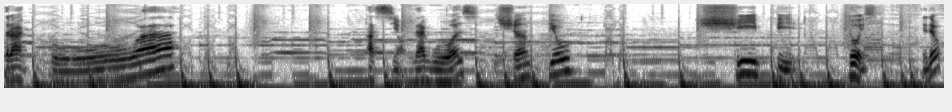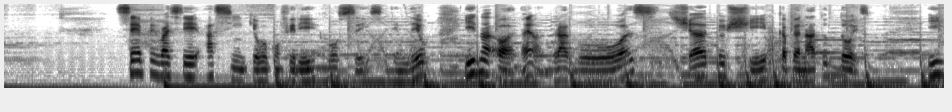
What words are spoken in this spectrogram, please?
Dragoa assim, ó, Dragoas Championship 2, entendeu? Sempre vai ser assim que eu vou conferir vocês, entendeu? E na, ó, né, Dragoas Championship Campeonato 2 e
